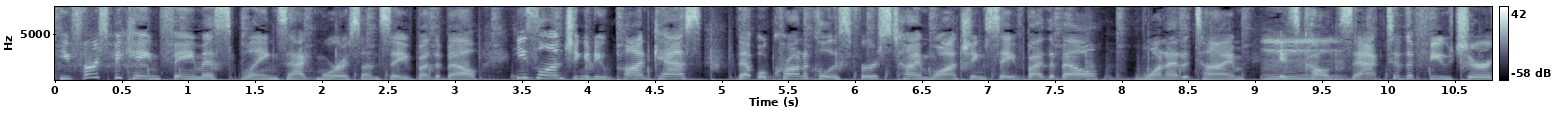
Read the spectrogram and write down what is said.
he first became famous playing Zack Morris on Saved by the Bell. He's launching a new podcast that will chronicle his first time watching Saved by the Bell, one at a time. It's called Zack to the Future.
